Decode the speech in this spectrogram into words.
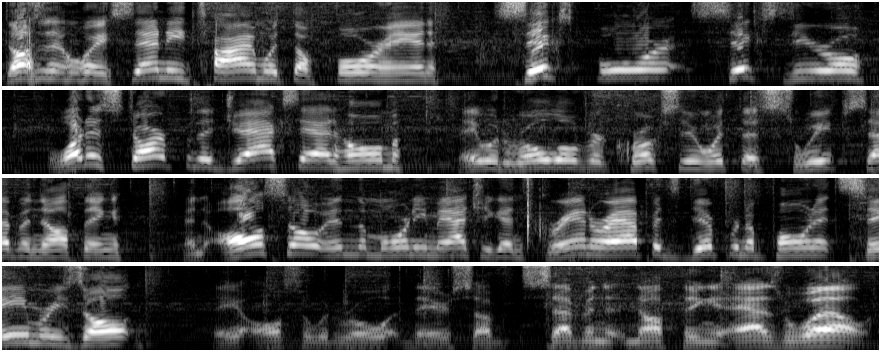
doesn't waste any time with the forehand. 6-4, 6-0. What a start for the Jacks at home. They would roll over Crookston with the sweep, 7-0. And also in the morning match against Grand Rapids, different opponent, same result. They also would roll their sub 7-0 as well.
